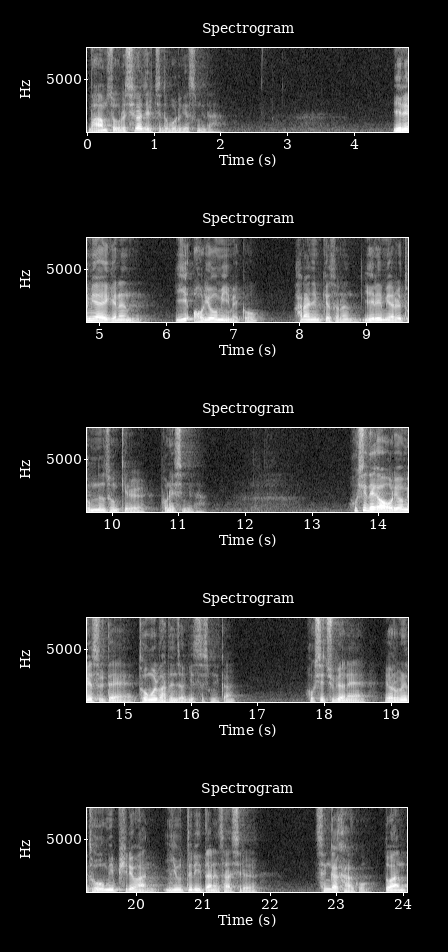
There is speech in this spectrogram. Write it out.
마음속으로 실어질지도 모르겠습니다. 예레미야에게는 이 어려움이 임했고 하나님께서는 예레미야를 돕는 손길을 보내십니다. 혹시 내가 어려움에 있을 때 도움을 받은 적이 있으십니까? 혹시 주변에 여러분의 도움이 필요한 이웃들이 있다는 사실을 생각하고 또한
